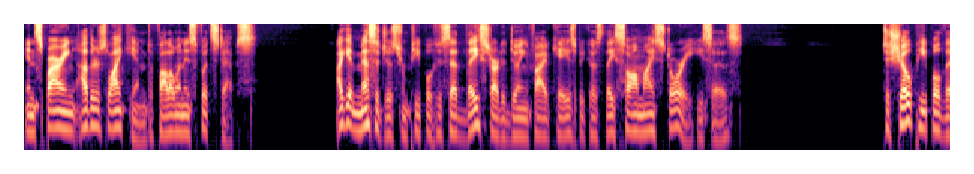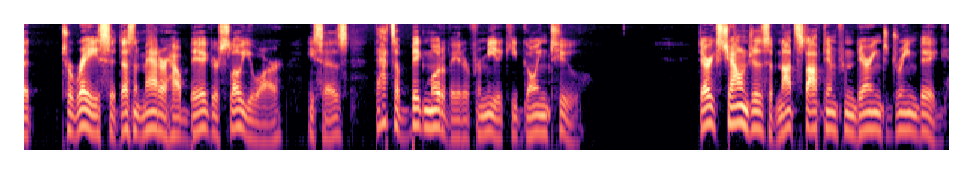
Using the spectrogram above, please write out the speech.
inspiring others like him to follow in his footsteps. I get messages from people who said they started doing 5Ks because they saw my story, he says. To show people that to race, it doesn't matter how big or slow you are, he says, That's a big motivator for me to keep going too. Derek's challenges have not stopped him from daring to dream big.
